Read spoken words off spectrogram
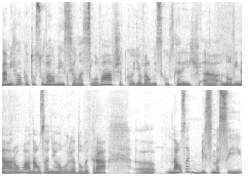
Pán Michalko, to sú veľmi silné slova, všetko ide o veľmi skúsených e, novinárov a naozaj nehovoria do vetra. E, naozaj by sme si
